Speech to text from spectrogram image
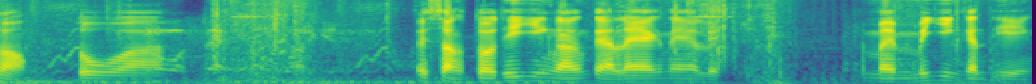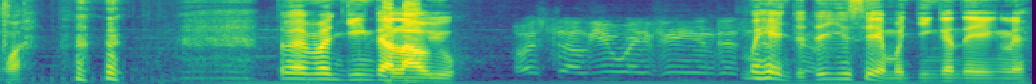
สองตัวไอสองตัวที่ยิงเราตั้งแต่แรกแน่เลยทำไมไม่ยิงกันเองวะทำไมมันยิงแต่เราอยู่ ไม่เห็นจะได้ยินเสียงมันยิงกันเองเลย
